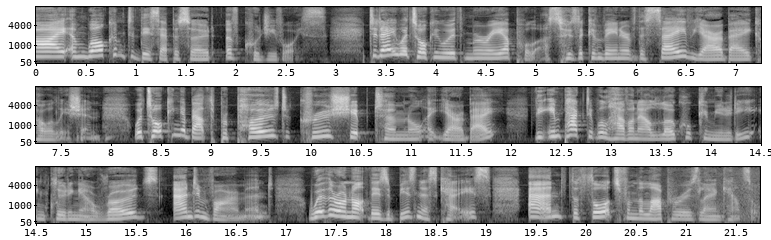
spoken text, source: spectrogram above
Hi, and welcome to this episode of Coogee Voice. Today we're talking with Maria Poulos, who's the convener of the Save Yarra Bay Coalition. We're talking about the proposed cruise ship terminal at Yarra Bay, the impact it will have on our local community, including our roads and environment, whether or not there's a business case, and the thoughts from the La Perouse Land Council.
